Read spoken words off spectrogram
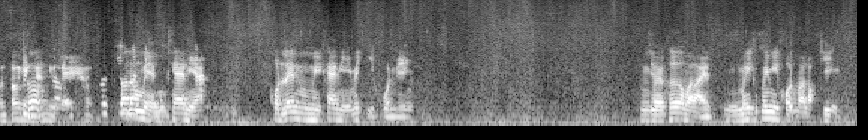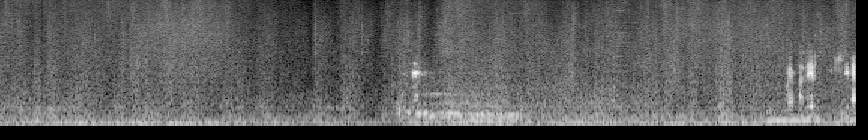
มันต้องอย่างนั้นอยู่แล้ว ๆ ก็ดาเมจมึงแค่เนี้ย คนเล่นมึงมีแค่นี้ไม่กี่คนเอง มึงจะไปเพิ่มอะไรมึงไม่ไม่มีคนมาหลอกกิ้งไม่มาเล่นมีแค่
